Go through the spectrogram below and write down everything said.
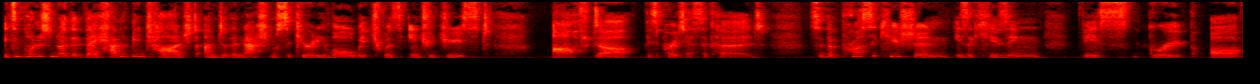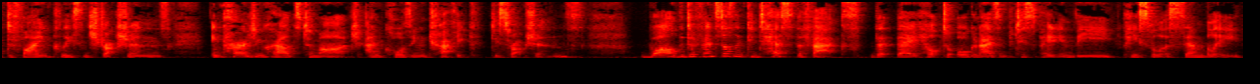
It's important to note that they haven't been charged under the national security law, which was introduced after this protest occurred. So the prosecution is accusing this group of defying police instructions, encouraging crowds to march, and causing traffic disruptions. While the defense doesn't contest the facts that they helped to organize and participate in the peaceful assembly,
